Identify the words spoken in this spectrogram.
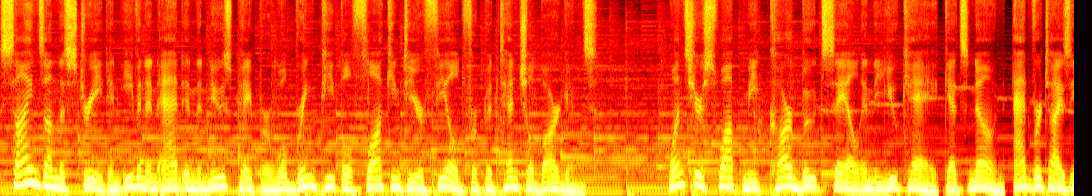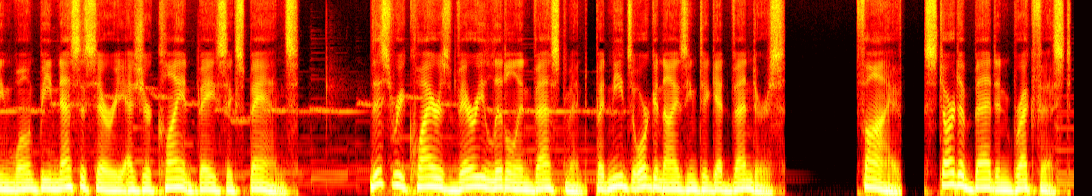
Signs on the street and even an ad in the newspaper will bring people flocking to your field for potential bargains. Once your swap meet car boot sale in the UK gets known, advertising won't be necessary as your client base expands. This requires very little investment but needs organizing to get vendors. 5. Start a bed and breakfast.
